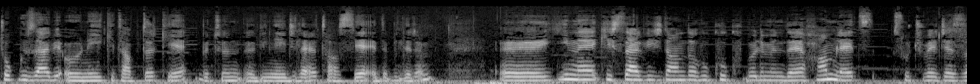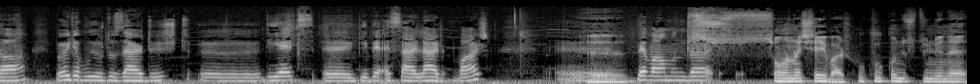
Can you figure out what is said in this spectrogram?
çok güzel bir örneği kitaptır ki bütün e, dinleyicilere tavsiye edebilirim. E, yine kişisel vicdanda hukuk bölümünde Hamlet, suç ve ceza, böyle buyurdu Zerdüşt, e, diyet e, gibi eserler var. E, Ee, devamında Sonra şey var hukukun üstünlüğüne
